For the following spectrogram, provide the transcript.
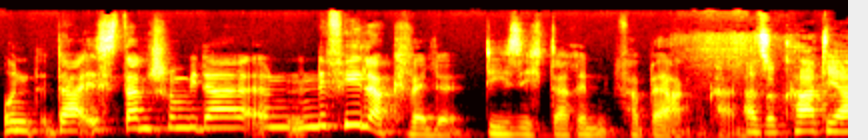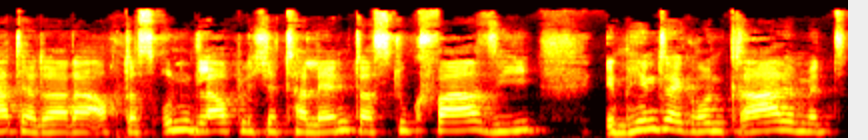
Und da ist dann schon wieder eine Fehlerquelle, die sich darin verbergen kann. Also Katja hat ja da, da auch das unglaubliche Talent, dass du quasi im Hintergrund gerade mit,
